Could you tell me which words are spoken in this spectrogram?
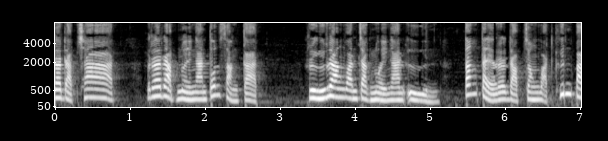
ระดับชาติ ระดับหน่วยงานต้นสังกัด หรือรางวัลจากหน่วยงานอื่น ตั้งแต่ระดับจังหวัดขึ้นไป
